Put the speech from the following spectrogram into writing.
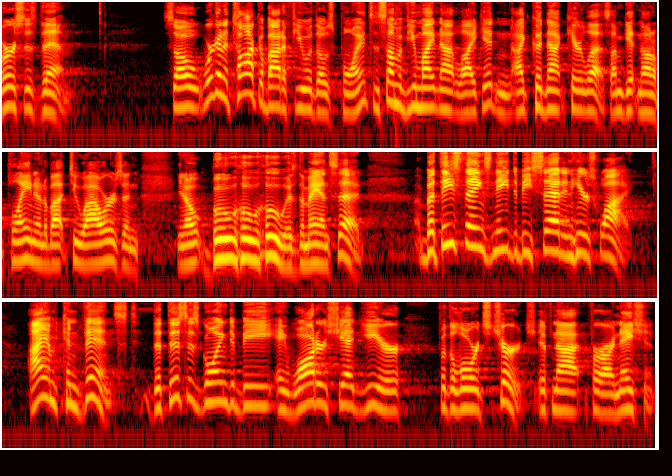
versus them. So, we're going to talk about a few of those points, and some of you might not like it, and I could not care less. I'm getting on a plane in about two hours, and, you know, boo hoo hoo, as the man said. But these things need to be said, and here's why. I am convinced that this is going to be a watershed year for the Lord's church, if not for our nation,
